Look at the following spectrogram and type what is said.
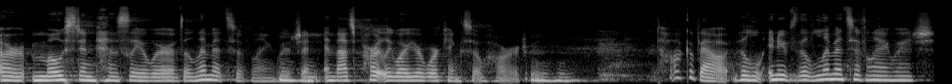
are most intensely aware of the limits of language mm-hmm. and, and that's partly why you're working so hard. Mm-hmm. Talk about the, any of the limits of language,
